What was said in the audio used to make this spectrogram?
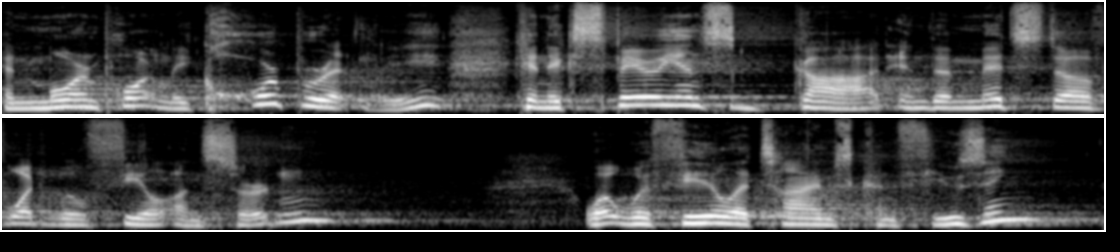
and more importantly, corporately, can experience God in the midst of what will feel uncertain, what will feel at times confusing,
